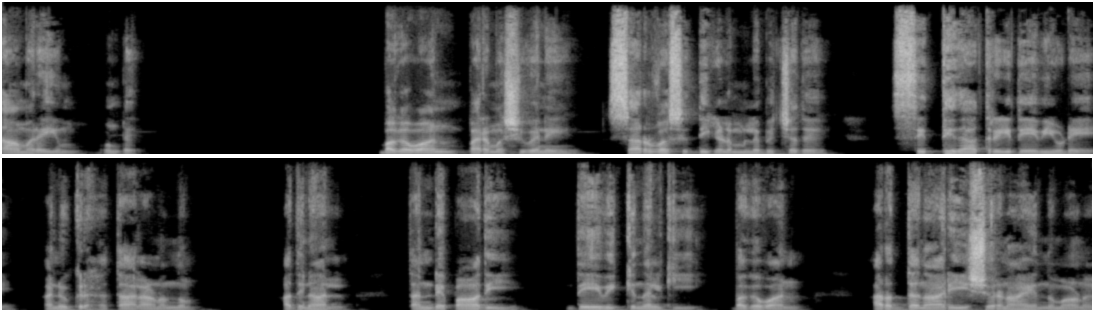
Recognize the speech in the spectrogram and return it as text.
താമരയും ഉണ്ട്. ഭഗവാൻ പരമശിവന് സർവസിദ്ധികളും ലഭിച്ചത് സിദ്ധിദാത്രി ദേവിയുടെ അനുഗ്രഹത്താലാണെന്നും അതിനാൽ തന്റെ പാതി ദേവിക്ക് നൽകി ഭഗവാൻ അർദ്ധനാരീശ്വരനായെന്നുമാണ്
